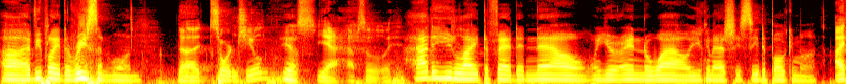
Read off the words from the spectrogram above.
Uh, have you played the recent one? The Sword and Shield? Yes. Yeah, absolutely. How do you like the fact that now, when you're in the wild, you can actually see the Pokemon? I,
